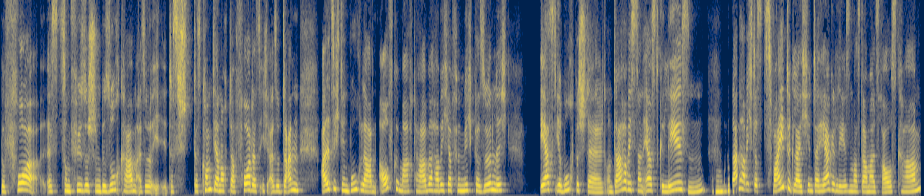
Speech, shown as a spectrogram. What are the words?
bevor es zum physischen Besuch kam. Also äh, das, das kommt ja noch davor, dass ich also dann, als ich den Buchladen aufgemacht habe, habe ich ja für mich persönlich erst ihr Buch bestellt und da habe ich es dann erst gelesen Mhm. und dann habe ich das zweite gleich hinterher gelesen, was damals rauskam.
